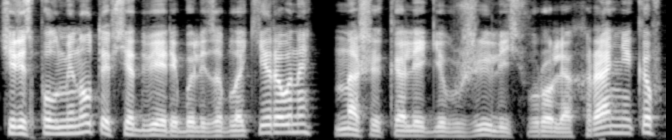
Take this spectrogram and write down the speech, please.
Через полминуты все двери были заблокированы, наши коллеги вжились в роль охранников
